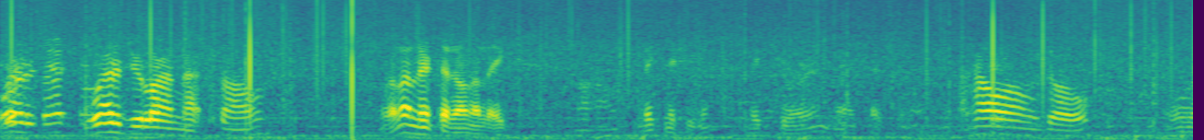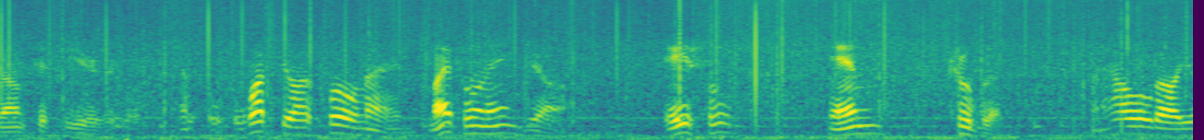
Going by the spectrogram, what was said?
Where did, where did you learn that song? Well, I learned that on the lakes, Uh-huh. Lake Michigan, Lake Huron, right, that's the How long ago? around 50 years ago. And what's your full name? My full name, Yeah. Aisel N. Trueblood, And how old are you?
